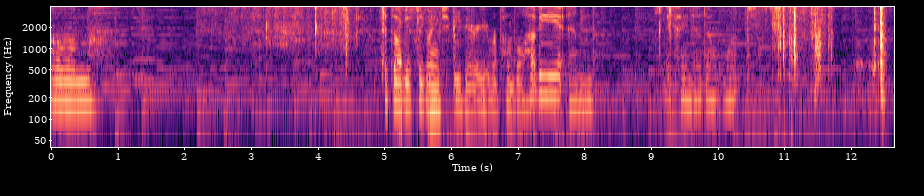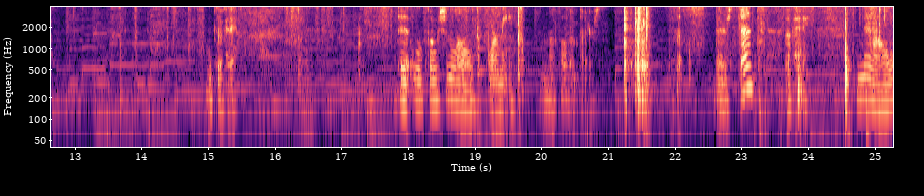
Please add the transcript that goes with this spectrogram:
um, it's obviously going to be very Rapunzel heavy and I kind of don't want It's okay. It will function well for me, and that's all that matters. So, there's that. Okay, now,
